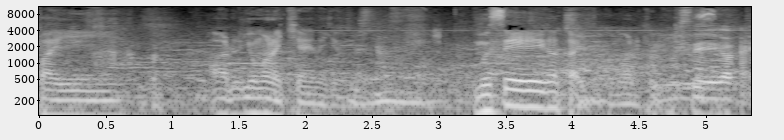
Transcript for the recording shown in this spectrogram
ぱいある読まなきゃいけないんだけどね。無声映画界とかもあるけど。無声映画界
